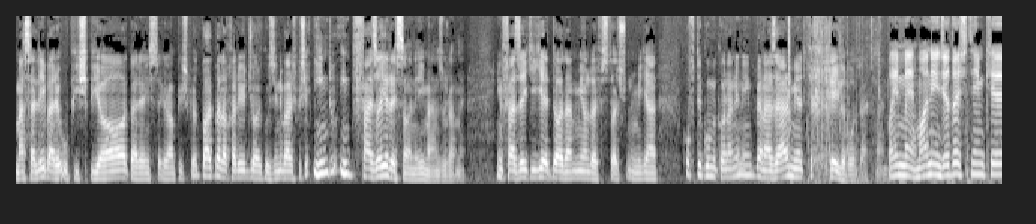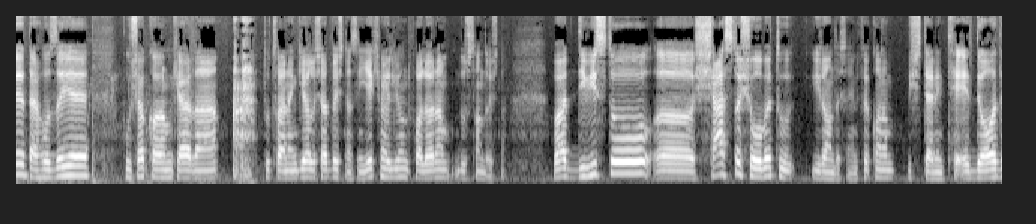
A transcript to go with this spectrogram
مسئله برای او پیش بیاد برای اینستاگرام پیش بیاد باید بالاخره یه جایگزینی براش بشه. این این فضای رسانه ای منظورمه. این فضایی که یه عده آدم میان lifestyle شون میگن گفتگو می‌کنن. این, به نظر میاد که خیلی قدرتمنده با این مهمانی اینجا داشتیم که در حوزه پوشاک کار می‌کردن. تو فرنگی حالا شاید بشناسین. یک میلیون فالوور دوستان داشتن. و دیویست و شست تا شعبه تو ایران داشتن. یعنی فکر کنم بیشترین تعداد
